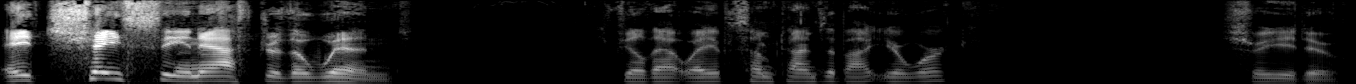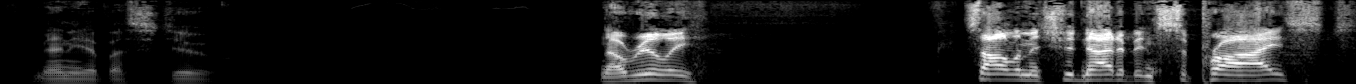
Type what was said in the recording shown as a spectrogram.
a chasing after the wind. You feel that way sometimes about your work? Sure, you do. Many of us do. Now, really, Solomon should not have been surprised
